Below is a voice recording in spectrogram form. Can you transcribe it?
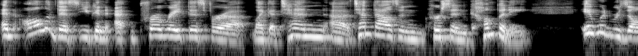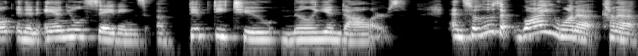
And all of this, you can uh, prorate this for a like a 10, uh, 10,000 person company. It would result in an annual savings of $52 million. And so those are why you want to kind of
